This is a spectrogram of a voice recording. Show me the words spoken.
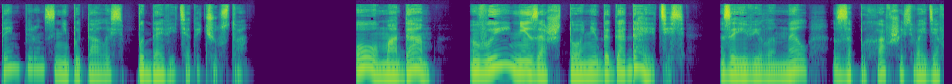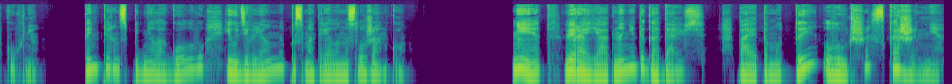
Темперанс не пыталась подавить это чувство. «О, мадам, вы ни за что не догадаетесь», — заявила Нелл, запыхавшись, войдя в кухню. Темперанс подняла голову и удивленно посмотрела на служанку. «Нет, вероятно, не догадаюсь. Поэтому ты лучше скажи мне».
